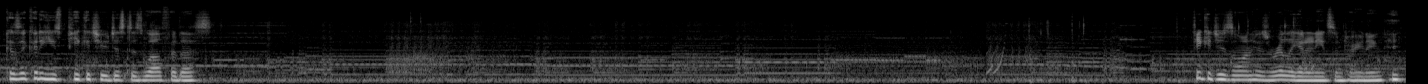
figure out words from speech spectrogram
Because I could have used Pikachu just as well for this. Pikachu's the one who's really gonna need some training.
